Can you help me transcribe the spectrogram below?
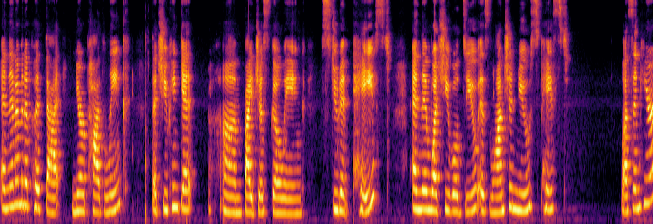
And then I'm going to put that Nearpod link that you can get um, by just going student paste. And then what you will do is launch a new paste lesson here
